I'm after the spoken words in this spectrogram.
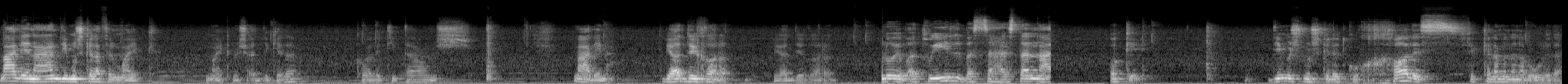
ما علينا عندي مشكلة في المايك. المايك مش قد كده. ال quality بتاعه مش ما علينا. بيقضي غرض بيقضي غرض. له يبقى طويل بس هستنى. أوكي. دي مش مشكلتكم خالص في الكلام اللي أنا بقوله ده.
